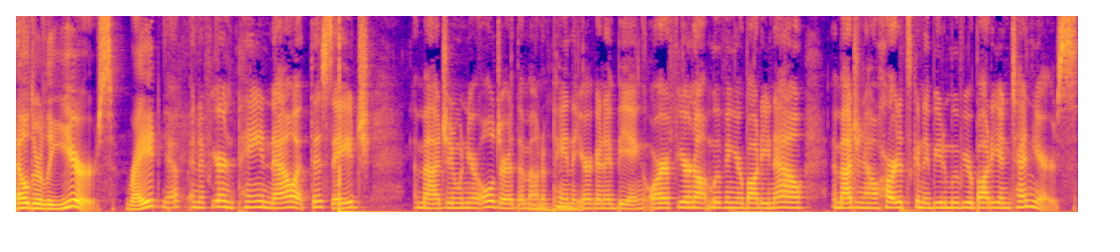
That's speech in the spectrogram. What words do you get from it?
elderly years, right? Yep. And if you're in pain now at this age, imagine when you're older the amount of pain that mm-hmm. you're going to be in. Or if you're not moving your body now, imagine how hard it's going to be to move your body in 10 years.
